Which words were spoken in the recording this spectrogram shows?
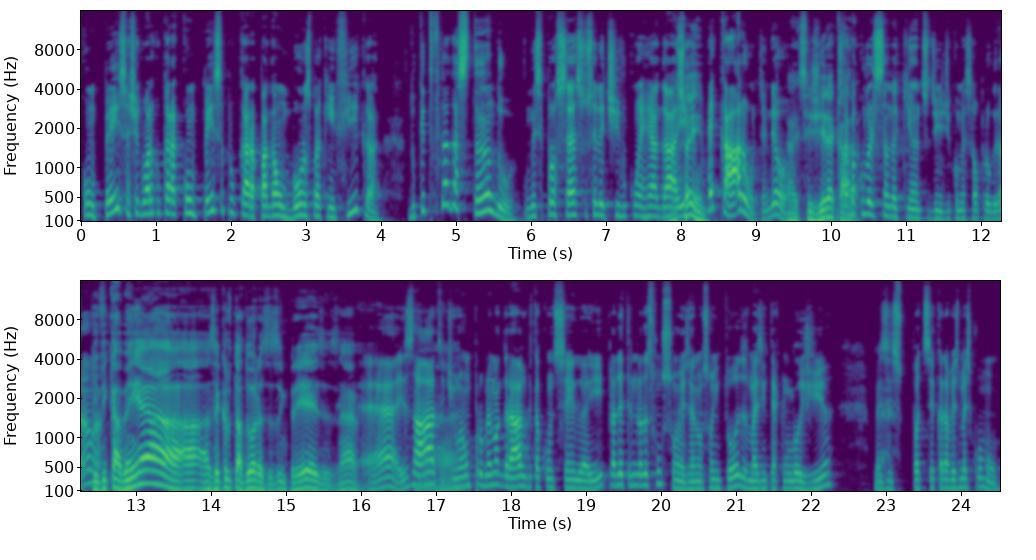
compensa, chega uma hora que o cara compensa pro cara pagar um bônus para quem fica, do que tu ficar gastando nesse processo seletivo com RH Isso aí. É caro, entendeu? Ah, esse gira é caro. conversando aqui antes de, de começar o programa. Quem fica bem é a- a- as recrutadoras, as empresas, né? É, exato. Ah. Tinha um problema grave que está acontecendo aí para determinadas funções, né? Não são em todas, mas em tecnologia. Mas isso pode ser cada vez mais comum.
